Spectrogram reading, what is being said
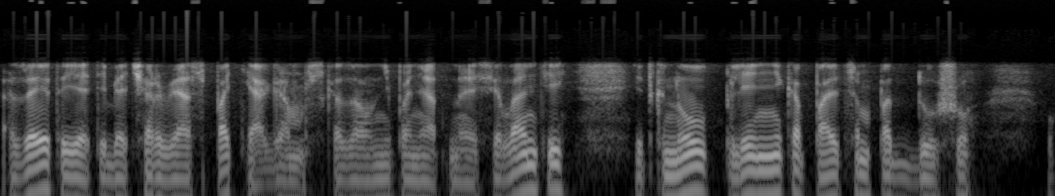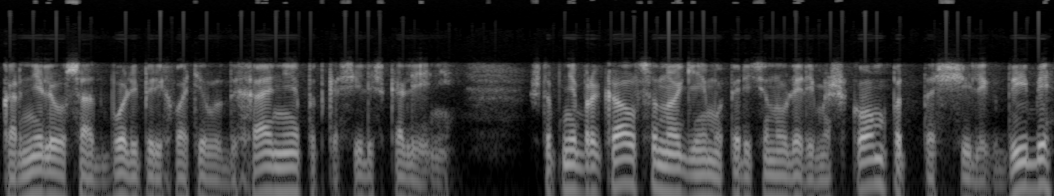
«А за это я тебя, червя, с потягом», — сказал непонятное Силантий и ткнул пленника пальцем под душу. У Корнелиуса от боли перехватило дыхание, подкосились колени. Чтоб не брыкался, ноги ему перетянули ремешком, подтащили к дыбе.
